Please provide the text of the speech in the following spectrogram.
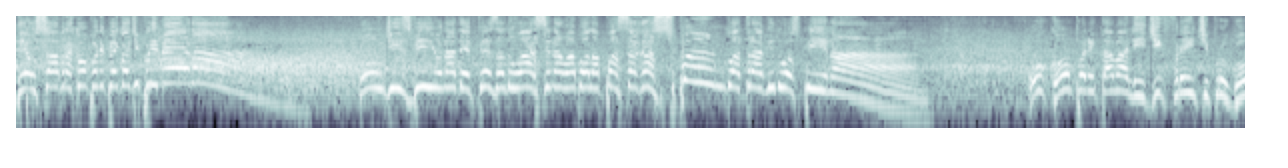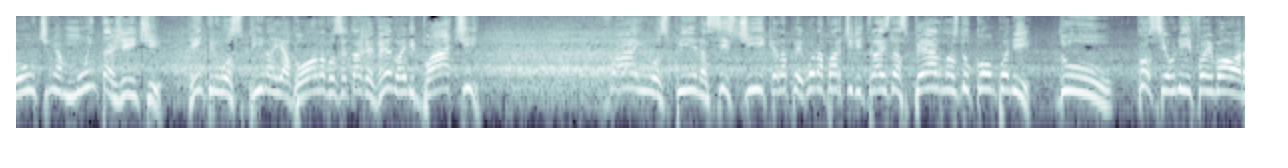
Deu sobra, a Company pegou de primeira. Com desvio na defesa do Arsenal, a bola passa raspando a trave do Ospina. O Company estava ali de frente para o gol, tinha muita gente entre o Ospina e a bola. Você está revendo? Aí ele bate. Vai o Ospina, se estica, ela pegou na parte de trás das pernas do Company, do Koscielny foi embora.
